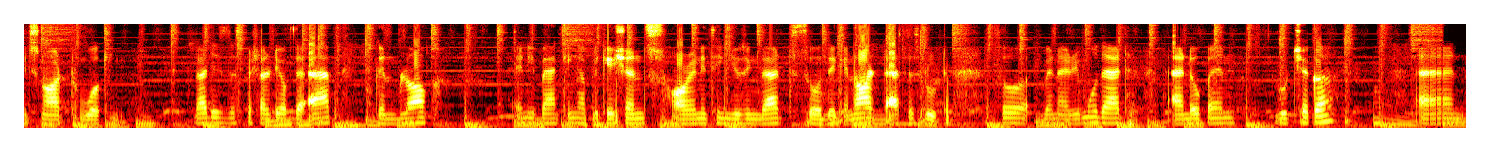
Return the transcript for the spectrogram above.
it's not working. That is the specialty of the app. You can block any banking applications or anything using that so they cannot access root so when i remove that and open root checker and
